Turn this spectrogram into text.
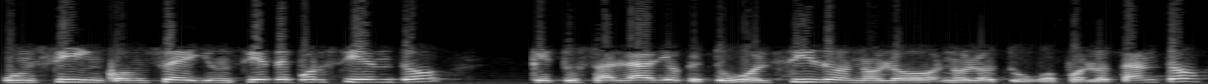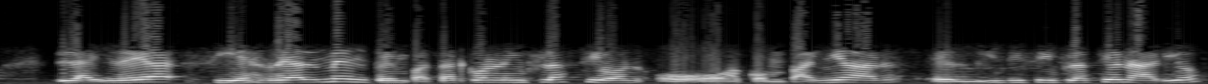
un 5, un 6 y un 7% que tu salario, que tu bolsillo no lo, no lo tuvo. Por lo tanto, la idea, si es realmente empatar con la inflación o, acompañar el índice inflacionario,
